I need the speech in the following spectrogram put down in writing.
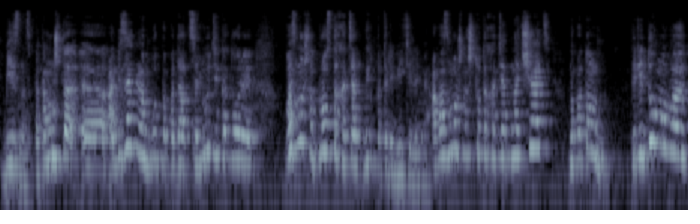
бизнес. Потому что э, обязательно будут попадаться люди, которые, возможно, просто хотят быть потребителями, а возможно, что-то хотят начать, но потом передумывают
